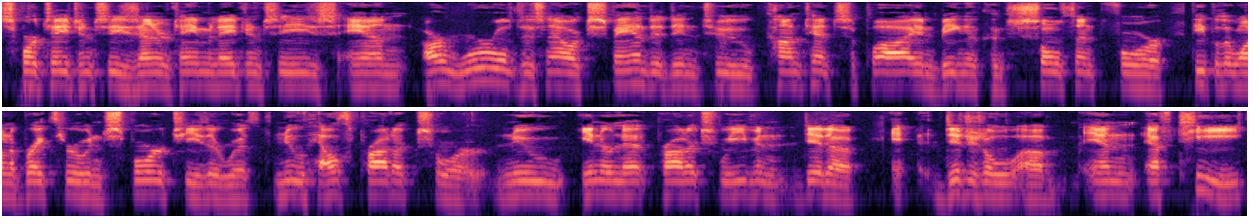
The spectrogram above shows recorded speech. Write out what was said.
sports agencies, entertainment agencies, and our world has now expanded into content supply and being a consultant for people that want to break through in sports, either with new health products or new internet products. We even did a digital uh, NFT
